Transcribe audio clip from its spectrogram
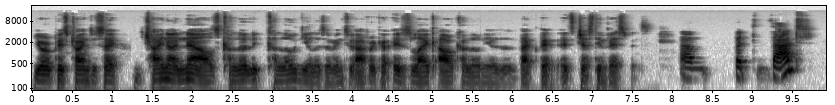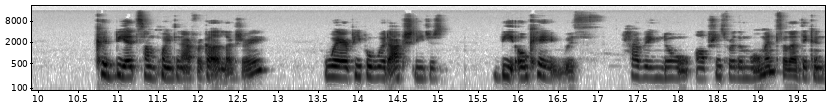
Europe is trying to say China now's colonialism into Africa is like our colonialism back then. It's just investments. Um, but that could be at some point in Africa a luxury where people would actually just be okay with having no options for the moment so that they can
